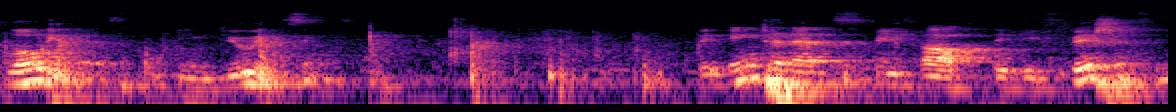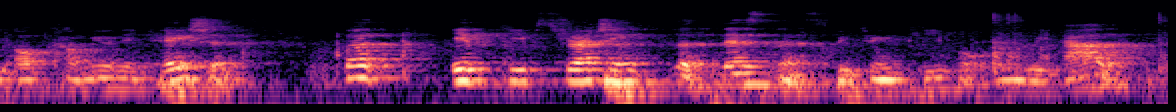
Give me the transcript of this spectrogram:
slowness in doing things. The internet speeds up the efficiency of communication, but it keeps stretching the distance between people in reality.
